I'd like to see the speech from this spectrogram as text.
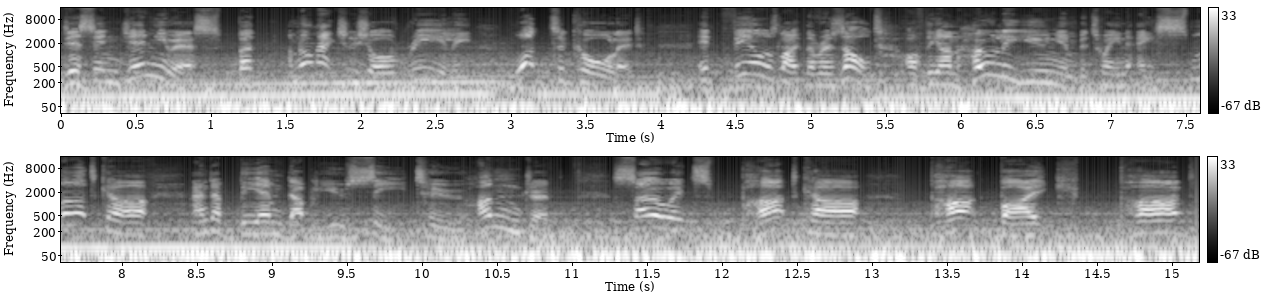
disingenuous, but I'm not actually sure really what to call it. It feels like the result of the unholy union between a smart car and a BMW C200. So it's part car, part bike, part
